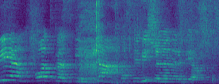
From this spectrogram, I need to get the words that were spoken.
dobijem odkaz in ja, da se više ne nerviram.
